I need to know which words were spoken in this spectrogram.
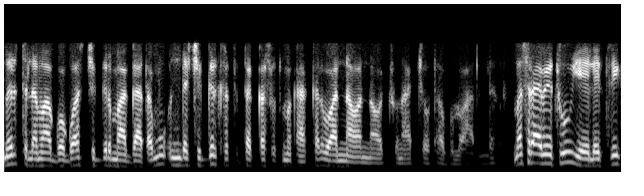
ምርት ለማጓጓዝ ችግር ማጋጠሙ እንደ ችግር ከተጠቀሱት መካከል ዋና ዋናዎቹ ናቸው ተብሏል። መስሪያ ቤቱ የኤሌክትሪክ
